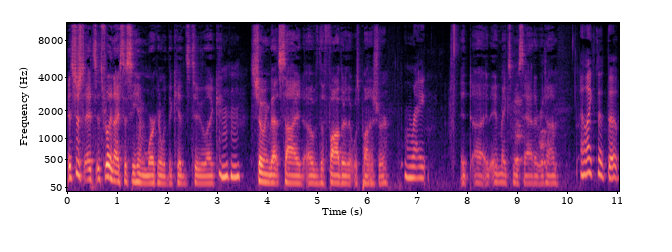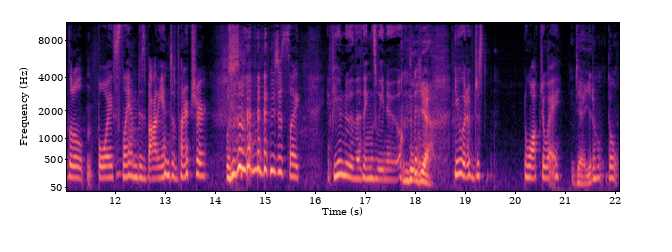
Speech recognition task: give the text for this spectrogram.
It's just it's it's really nice to see him working with the kids too, like Mm-hmm. showing that side of the father that was Punisher. Right. It uh, it, it makes me sad every time. I like that the little boy slammed his body into Punisher. He's just like, if you knew the things we knew, yeah, you would have just walked away. yeah. You don't don't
